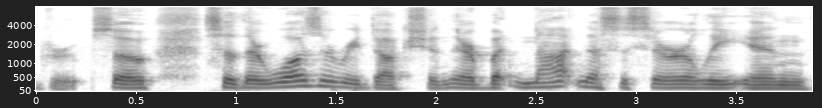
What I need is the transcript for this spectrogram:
group. So, so there was a reduction there, but not necessarily in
